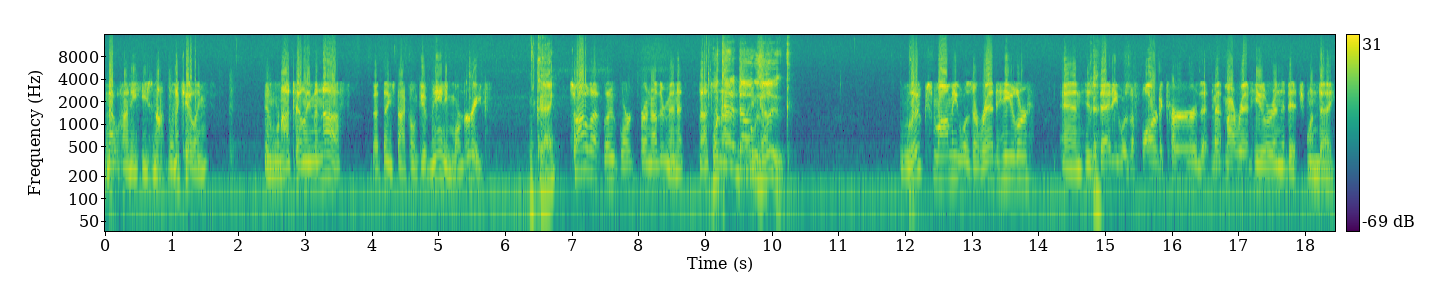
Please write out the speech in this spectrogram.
No, honey, he's not going to kill him. And when I tell him enough, that thing's not going to give me any more grief. Okay. So I let Luke work for another minute. That's What kind of dog was go. Luke? Luke's mommy was a red heeler, and his Okay. daddy was a Florida cur that met my red heeler in the ditch one day.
